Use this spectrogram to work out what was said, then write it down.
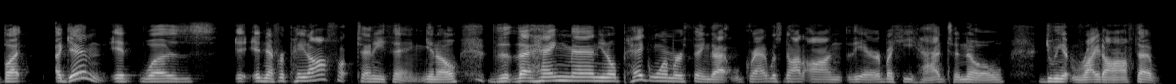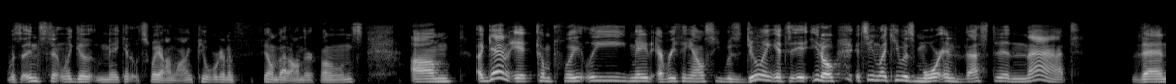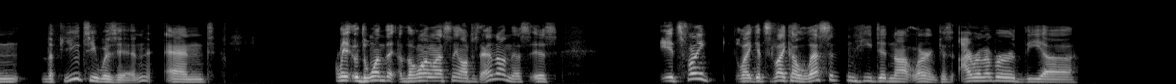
but again it was it, it, never paid off to anything. You know, the the hangman, you know, peg warmer thing that Grad was not on the air, but he had to know doing it right off. That was instantly going to make it its way online. People were going to film that on their phones. Um, again, it completely made everything else he was doing. It's it, you know, it seemed like he was more invested in that than the feuds he was in. And it, the one that the one last thing I'll just end on this is it's funny like it's like a lesson he did not learn because I remember the uh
